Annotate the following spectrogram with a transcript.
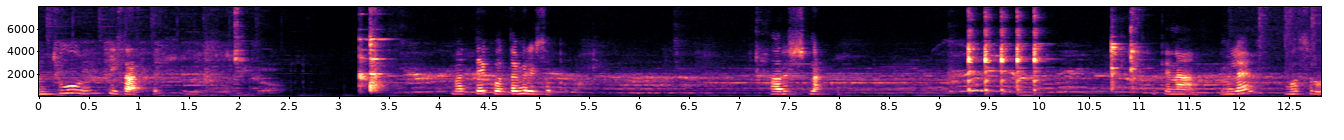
ಒಂಚೂರು ಟೀ ಸಾಸಿವೆ. ಮತ್ತು ಕೊತ್ತಂಬರಿ ಸೊಪ್ಪು. ಅರಿಶಿನ ಓಕೆನಾ? ಆಮೇಲೆ ಮೊಸರು.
